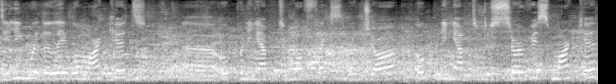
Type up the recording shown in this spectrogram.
dealing with the labor market, uh, opening up to more flexible job, opening up to the service market.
